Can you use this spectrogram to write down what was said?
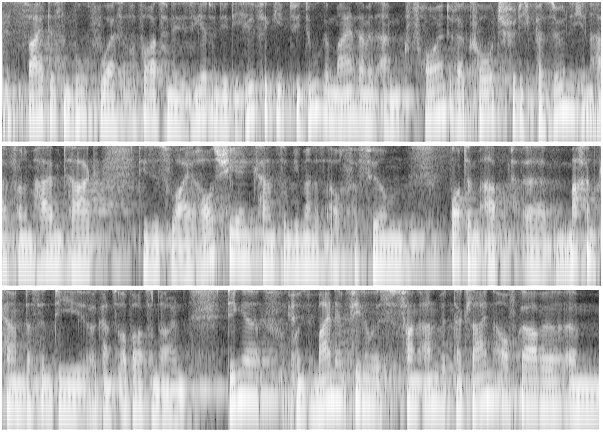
Das zweite ist ein Buch, wo er es operationalisiert und dir die Hilfe gibt, wie du gemeinsam mit einem Freund oder Coach für dich persönlich innerhalb von einem halben Tag dieses Why rausschälen kannst und wie man das auch für Firmen bottom-up äh, machen kann. Das sind die äh, ganz operationalen Dinge. Okay. Und meine Empfehlung ist, fang an mit einer kleinen Aufgabe. Ähm,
